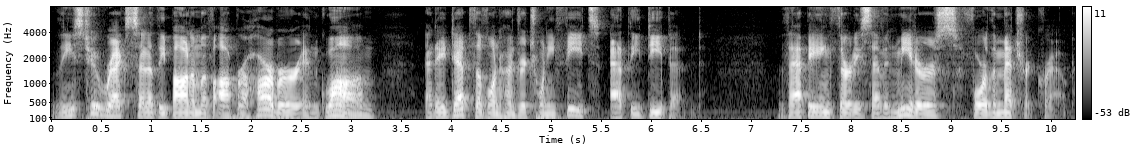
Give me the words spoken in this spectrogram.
These two wrecks set at the bottom of Apra Harbor in Guam at a depth of 120 feet at the deep end, that being 37 meters for the metric crowd.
